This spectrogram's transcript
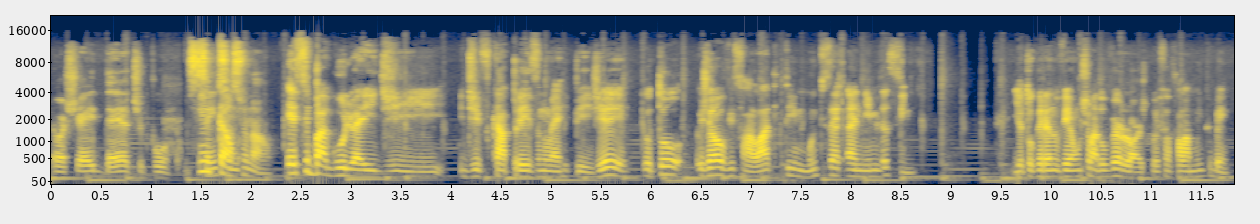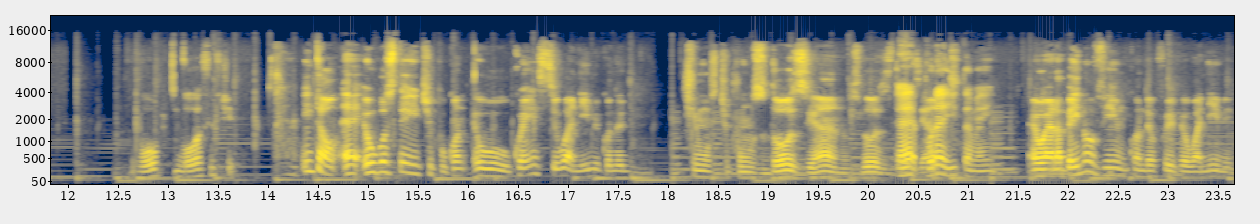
Eu achei a ideia, tipo, então, sensacional. Então, esse bagulho aí de, de ficar preso no RPG, eu tô. Eu já ouvi falar que tem muitos animes assim. E eu tô querendo ver um chamado Overlord, que o pessoal fala muito bem. Vou, vou assistir. Então, é, eu gostei, tipo, quando eu conheci o anime quando eu tinha uns, tipo, uns 12 anos, 12, 13 É, anos. por aí também. Eu era bem novinho quando eu fui ver o anime.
